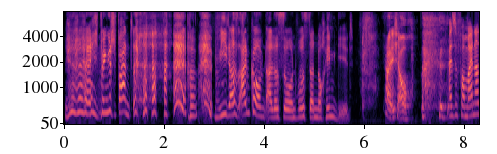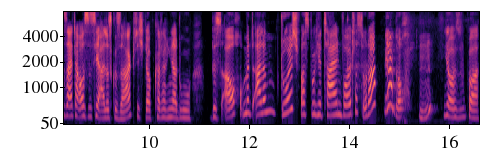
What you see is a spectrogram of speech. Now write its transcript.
ich bin gespannt, wie das ankommt alles so und wo es dann noch hingeht. Ja, ich auch. also von meiner Seite aus ist hier alles gesagt. Ich glaube, Katharina, du bist auch mit allem durch, was du hier teilen wolltest, oder? Ja, doch. Mhm. Ja, super.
